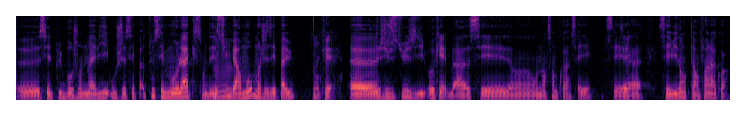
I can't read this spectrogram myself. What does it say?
c'est le plus bourgeon de ma vie, ou je sais pas. Tous ces mots-là qui sont des Mhm. super mots, moi je les ai pas eu. Ok. J'ai juste eu, je dis ok, bah c'est on est ensemble quoi, ça y est, c'est Ok. euh, c'est évident, t'es enfin là quoi.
